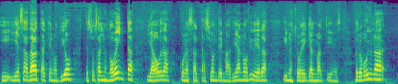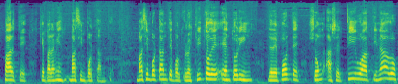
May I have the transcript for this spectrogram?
Y, esa data que nos dio de esos años 90 y ahora con la exaltación de Mariano Rivera y nuestro Edgar Martínez. Pero voy una parte que para mí es más importante. Más importante porque los escritos de Antolín de deporte son asertivos, atinados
